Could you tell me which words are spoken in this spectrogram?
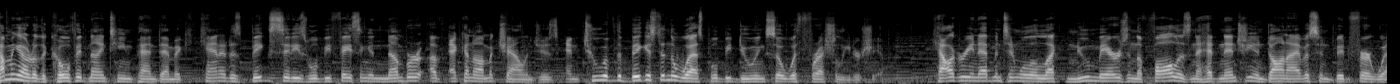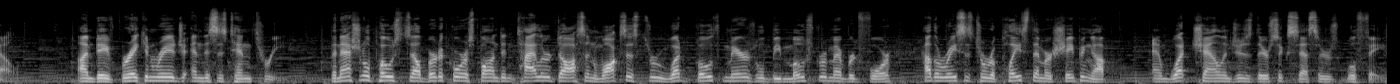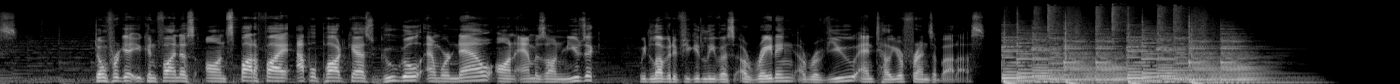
Coming out of the COVID 19 pandemic, Canada's big cities will be facing a number of economic challenges, and two of the biggest in the West will be doing so with fresh leadership. Calgary and Edmonton will elect new mayors in the fall as Naheed Nenshi and Don Iveson bid farewell. I'm Dave Breakenridge, and this is 10 3. The National Post's Alberta correspondent Tyler Dawson walks us through what both mayors will be most remembered for, how the races to replace them are shaping up, and what challenges their successors will face. Don't forget you can find us on Spotify, Apple Podcasts, Google, and we're now on Amazon Music. We'd love it if you could leave us a rating, a review, and tell your friends about us.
